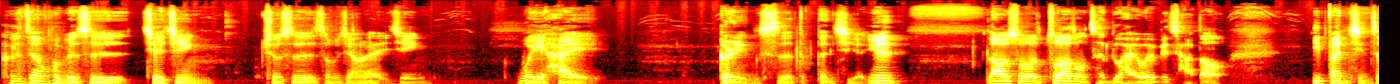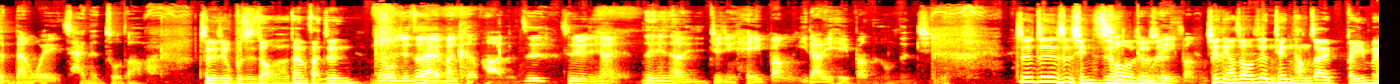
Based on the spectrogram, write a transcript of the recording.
可是这样会不会是接近，就是怎么讲呢？已经危害个人隐私的登记了，因为老实说做到这种程度，还会被查到一般行政单位才能做到吧？这个就不知道了。但反正没有，我觉得这还蛮可怕的。这这有点像任天堂已经接近黑帮、意大利黑帮这种等级了。这这件事情之后，就是其实你要知道，任天堂在北美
